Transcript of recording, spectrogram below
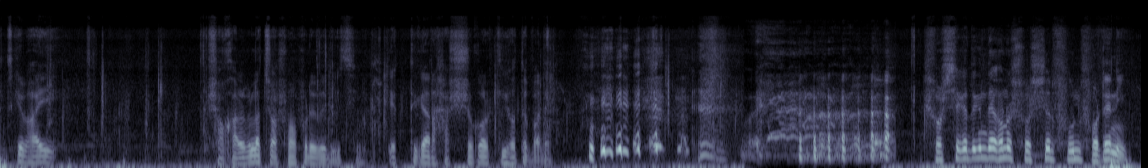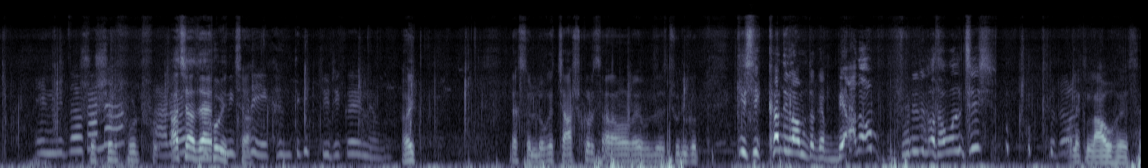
আজকে ভাই সকালবেলা চশমা পরে বেরিয়েছি। এর থেকে আর হাস্যকর কি হতে পারে? সর্ষে খেতে কিন্তু এখনও সর্ষের ফুল ফোটেনি। সর্ষের ফুল আচ্ছা যাই খুব ইচ্ছা এখান থেকে চুরি করে নেব। ওই দেখছ লোকে চাষ করেছে আর আমার ভাই বলছে চুরি করতে। কি শিক্ষা দিলাম তোকে? বেয়াদব চুরির কথা বলছিস? অনেক লাউ হয়েছে।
